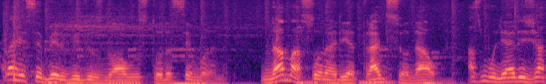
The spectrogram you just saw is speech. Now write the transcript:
para receber vídeos novos toda semana. Na maçonaria tradicional, as mulheres já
